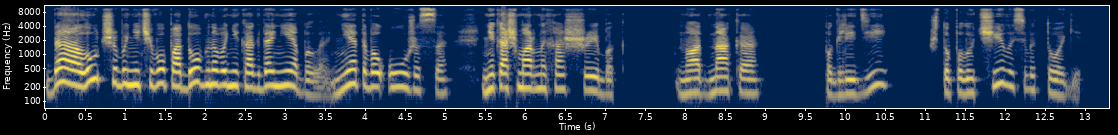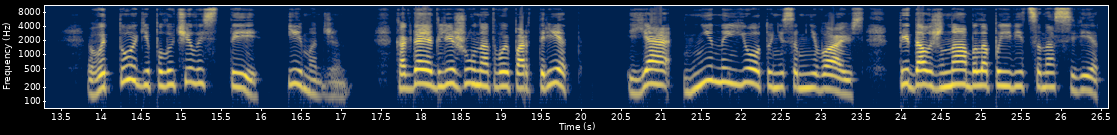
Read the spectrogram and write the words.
Да, лучше бы ничего подобного никогда не было, ни этого ужаса, ни кошмарных ошибок. Но однако, погляди, что получилось в итоге. В итоге получилась ты, Имаджин. Когда я гляжу на твой портрет, я ни на йоту не сомневаюсь, ты должна была появиться на свет.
